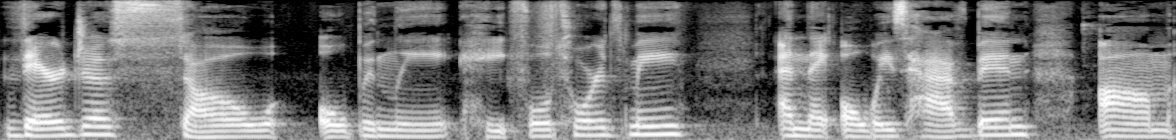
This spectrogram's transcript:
they're just so openly hateful towards me and they always have been. Um,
